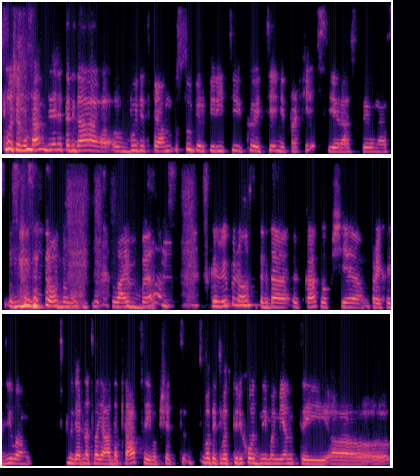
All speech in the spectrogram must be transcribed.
Слушай, на самом деле тогда будет прям супер перейти к теме профессии, раз ты у нас затронула life balance. Скажи, пожалуйста, тогда как вообще проходила наверное, твоя адаптация и вообще вот эти вот переходные моменты, э,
